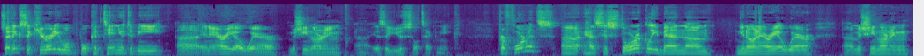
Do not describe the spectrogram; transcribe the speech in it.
So I think security will, will continue to be uh, an area where machine learning uh, is a useful technique. Performance has historically been um, you know an area where machine learning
